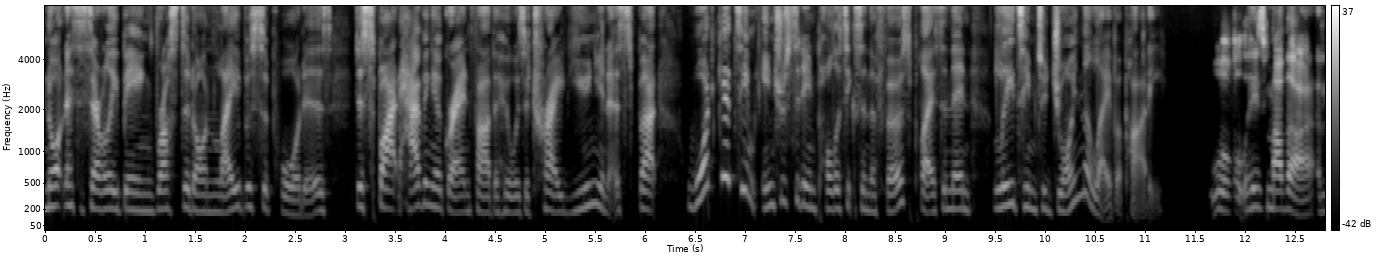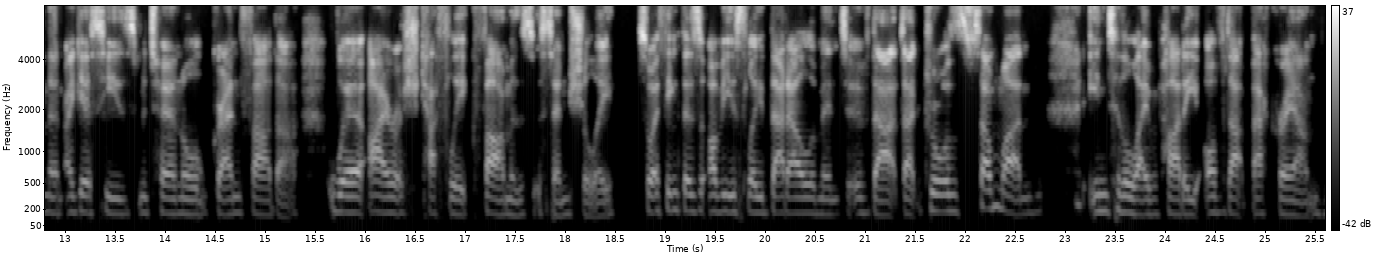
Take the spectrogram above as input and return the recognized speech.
not necessarily being rusted on Labor supporters, despite having a grandfather who was a trade unionist. But what gets him interested in politics in the first place and then leads him to join the Labor Party? well, his mother and then I guess his maternal grandfather were Irish Catholic farmers, essentially. So I think there's obviously that element of that that draws someone into the Labor Party of that background.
